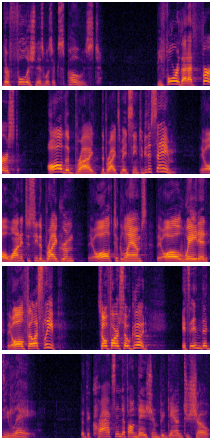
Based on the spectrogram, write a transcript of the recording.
their foolishness was exposed. Before that, at first, all the bride the bridesmaids seemed to be the same. They all wanted to see the bridegroom. They all took lamps. They all waited. They all fell asleep. So far, so good. It's in the delay that the cracks in the foundation began to show.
